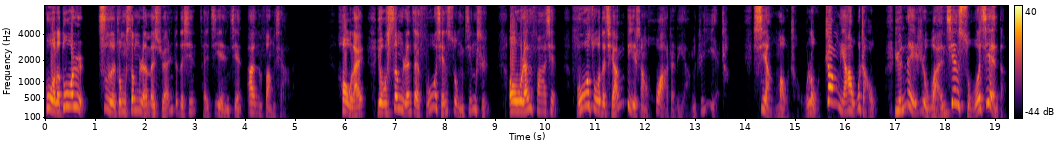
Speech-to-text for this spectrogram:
过了多日。寺中僧人们悬着的心才渐渐安放下来。后来有僧人在佛前诵经时，偶然发现佛座的墙壁上画着两只夜叉，相貌丑陋，张牙舞爪，与那日晚间所见的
